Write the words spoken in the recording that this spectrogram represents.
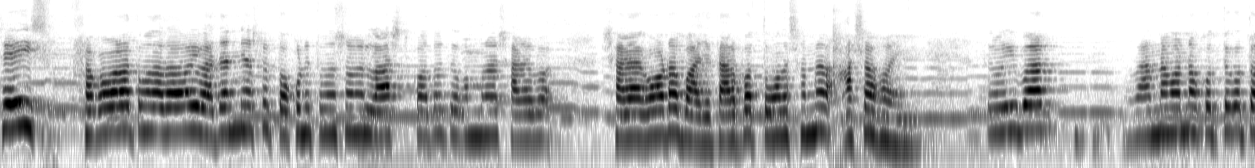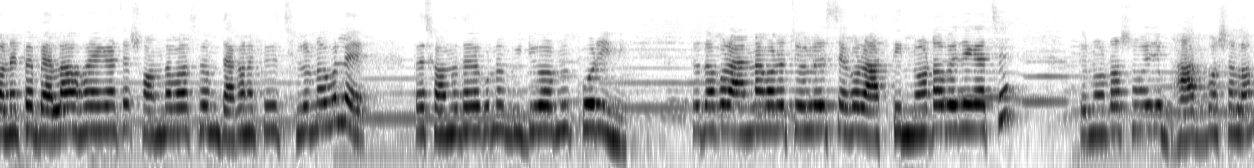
সেই সকালবেলা তোমার দাদাভাই বাজার নিয়ে আসলো, তখনই তোমার সঙ্গে লাস্ট কথা, তখন মনে হয় সাড়ে সাড়ে এগারোটা বাজে, তারপর তোমাদের সামনে আসা হয়নি। তো এইবার রান্না বান্না করতে করতে অনেকটা বেলা হয়ে গেছে সন্ধ্যাবেলা সেরকম দেখানো কিছু ছিল না বলে, তাই সন্ধ্যা থেকে কোনো ভিডিও আমি করিনি। তো তারপর রান্নাঘরে চলে এসেছি, এখন রাত্রি নটা বেজে গেছে। তো নটার সময় যে ভাত বসালাম,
